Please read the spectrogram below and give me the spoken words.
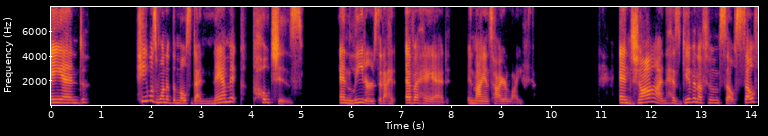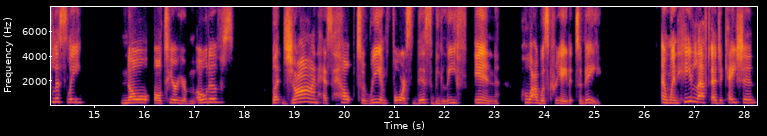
And he was one of the most dynamic coaches and leaders that I had ever had in my entire life. And John has given of himself selflessly, no ulterior motives. But John has helped to reinforce this belief in who I was created to be. And when he left education,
